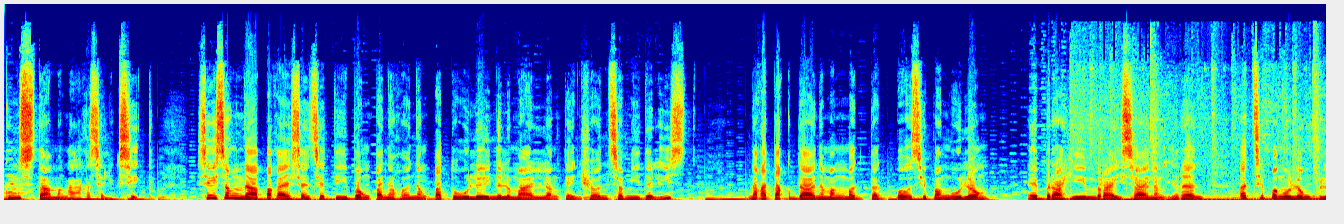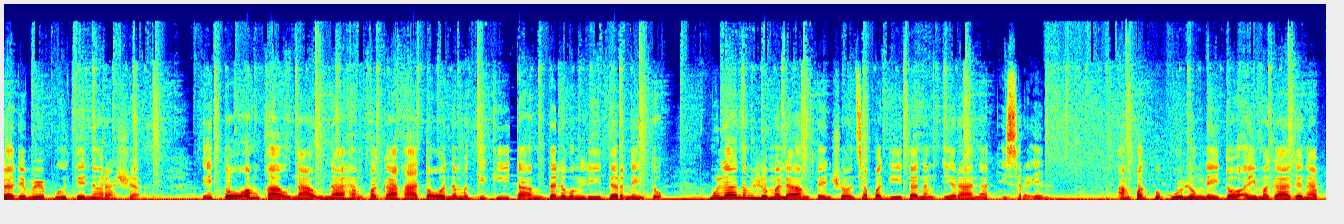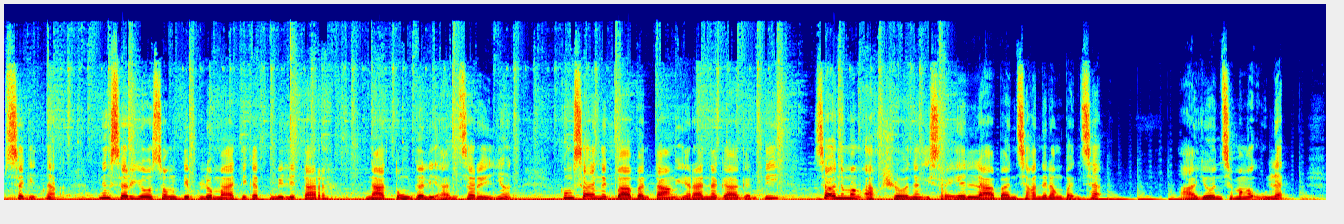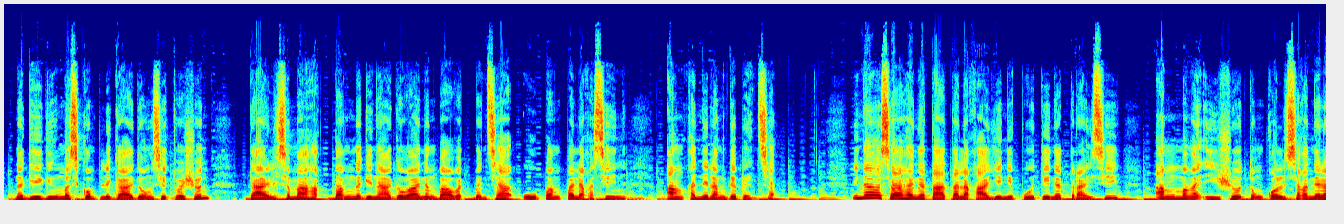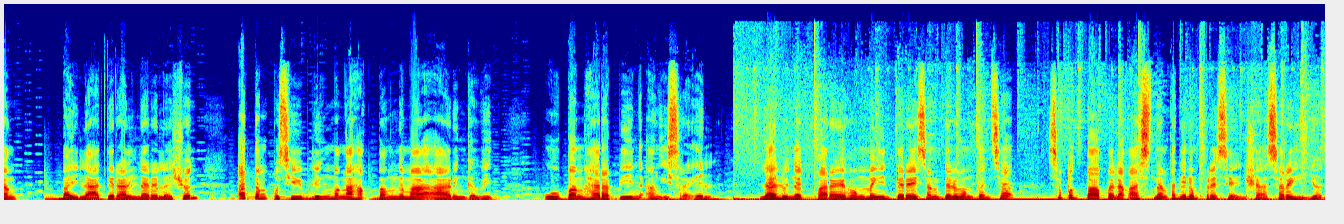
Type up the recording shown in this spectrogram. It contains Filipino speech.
Kumusta mga kasaliksik? Sa isang napaka-sensitibong panahon ng patuloy na lumalalang tensyon sa Middle East, nakatakda namang magtagpo si Pangulong Ebrahim Raisa ng Iran at si Pangulong Vladimir Putin ng Russia. Ito ang kauna-unahang pagkakataon na magkikita ang dalawang leader na ito mula nang lumala ang tensyon sa pagitan ng Iran at Israel. Ang pagpupulong na ito ay magaganap sa gitna ng seryosong diplomatik at militar na tunggalian sa rehiyon kung saan nagbabanta ang Iran na gaganti sa anumang aksyon ng Israel laban sa kanilang bansa. Ayon sa mga ulat, nagiging mas komplikado ang sitwasyon dahil sa mga hakbang na ginagawa ng bawat bansa upang palakasin ang kanilang depensa. Inaasahan na tatalakayin ni Putin at Raisi ang mga isyu tungkol sa kanilang bilateral na relasyon at ang posibleng mga hakbang na maaaring gawin upang harapin ang Israel, lalo na't parehong may interes ang dalawang bansa sa pagpapalakas ng kanilang presensya sa rehiyon.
